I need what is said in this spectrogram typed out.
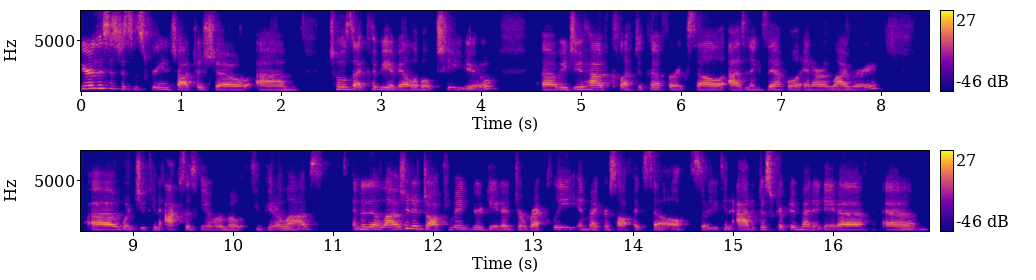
Here, this is just a screenshot to show um, tools that could be available to you. Uh, we do have Colectica for Excel as an example in our library, uh, which you can access via remote computer labs. And it allows you to document your data directly in Microsoft Excel. So you can add descriptive metadata um,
